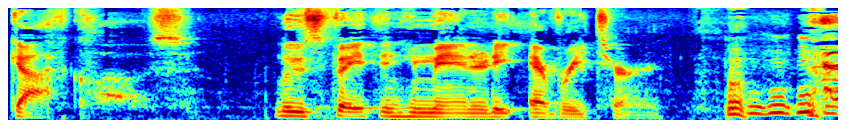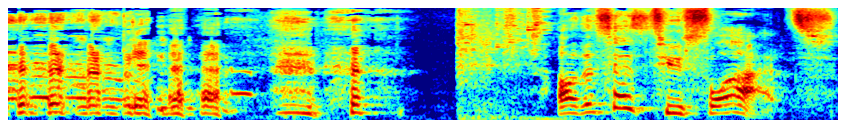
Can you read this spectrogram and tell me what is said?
Goth clothes. Lose faith in humanity every turn. oh, this has two slots.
